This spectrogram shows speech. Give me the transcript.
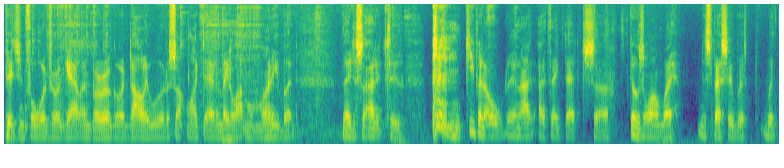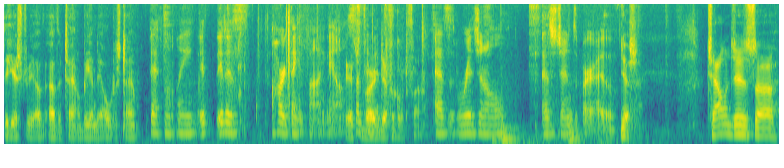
Pigeon Forge or a Gatlinburg or a Dollywood or something like that and made a lot more money, but they decided to keep it old, and I, I think that uh, goes a long way, especially with, with the history of, of the town being the oldest town. Definitely, it, it is a hard thing to find now. It's Something very difficult to find. As original as Jonesborough. Yes. Challenges, uh,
